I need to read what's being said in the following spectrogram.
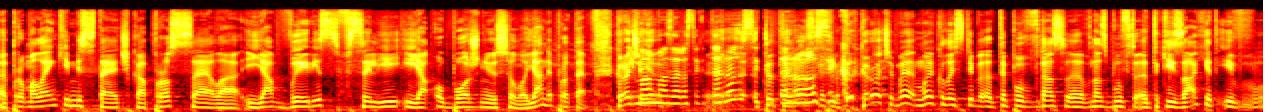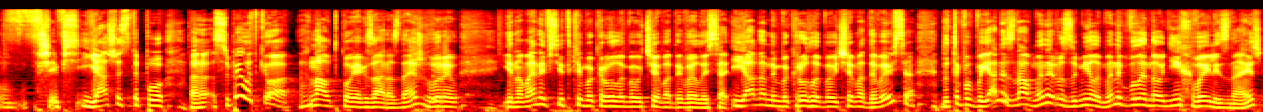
е, про маленькі містечка, про села. І я виріс в селі, і я обожнюю село. Я не про те. Коротше, і мама я... зараз так Тарасику, е, Тарасику. Коротше, ми ми колись типу, в нас в нас був такий захід, і в, в, в, я щось, типу, е, собі от такого гнав такого, як зараз, знаєш, говорив. І на мене всі такими круглими очима дивилися. І я на ними круглими очима дивився. Ну, типу, бо я не знав, ми не розуміли. Ми не були на одній хвилі, знаєш,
